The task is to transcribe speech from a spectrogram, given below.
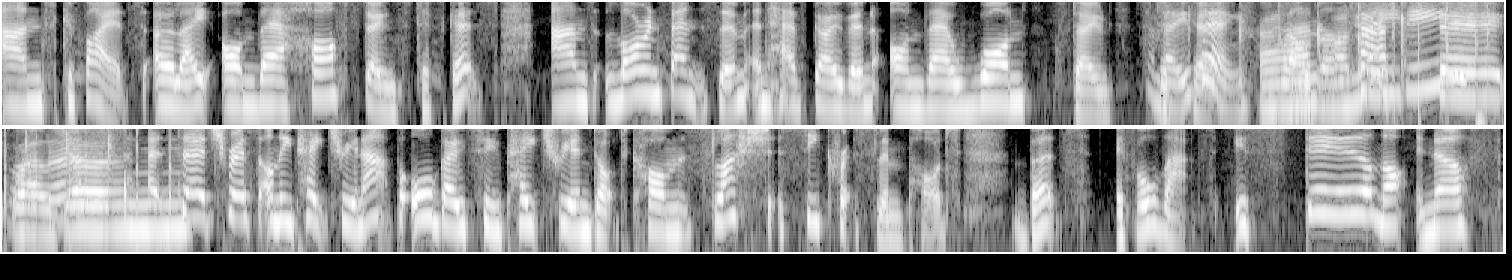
and Kafayat Ole on their half stone certificates, and Lauren Fensom and Hev Govan on their one stone certificates. Amazing. Well done, ladies. Well done. Uh, search for us on the Patreon app or go to patreon.com slash secret slim pod. But if all that is still not enough,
